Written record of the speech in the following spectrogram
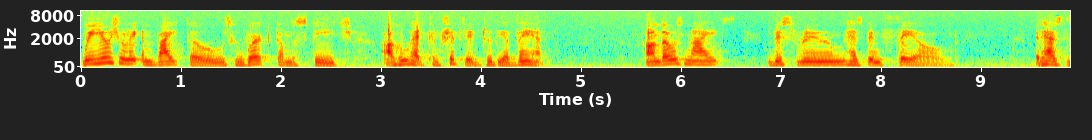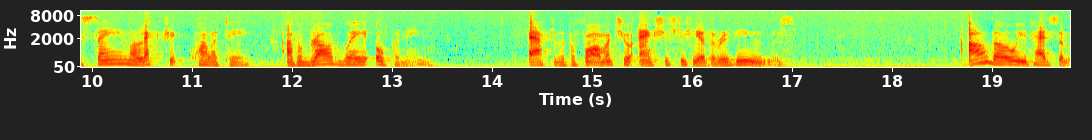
We usually invite those who worked on the speech or who had contributed to the event. On those nights, this room has been filled. It has the same electric quality of a Broadway opening. After the performance, you're anxious to hear the reviews. Although we've had some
